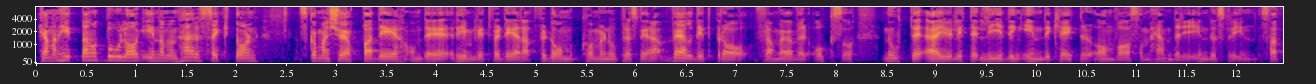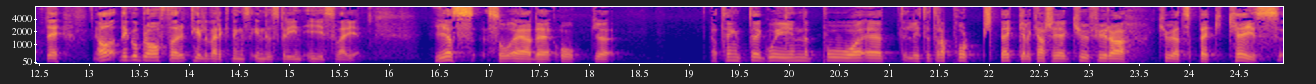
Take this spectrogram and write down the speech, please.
kan man hitta något bolag inom den här sektorn ska man köpa det om det är rimligt värderat, för de kommer nog prestera väldigt bra framöver också. Note är ju lite leading indicator om vad som händer i industrin. Så att, eh, ja, det går bra för tillverkningsindustrin i Sverige. Yes, så är det och eh, jag tänkte gå in på ett litet rapportspeck eller kanske Q4 Q1 spec case.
